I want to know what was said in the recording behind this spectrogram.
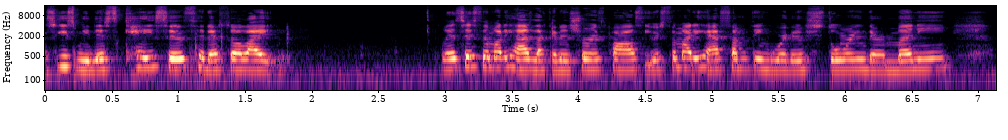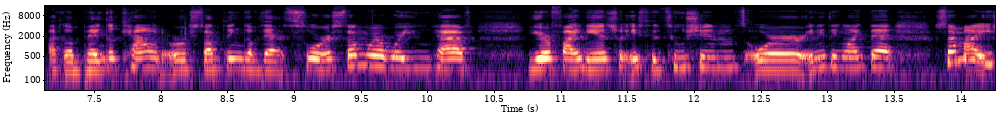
excuse me this case sensitive. So like let's say somebody has like an insurance policy or somebody has something where they're storing their money like a bank account or something of that sort somewhere where you have your financial institutions or anything like that somebody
